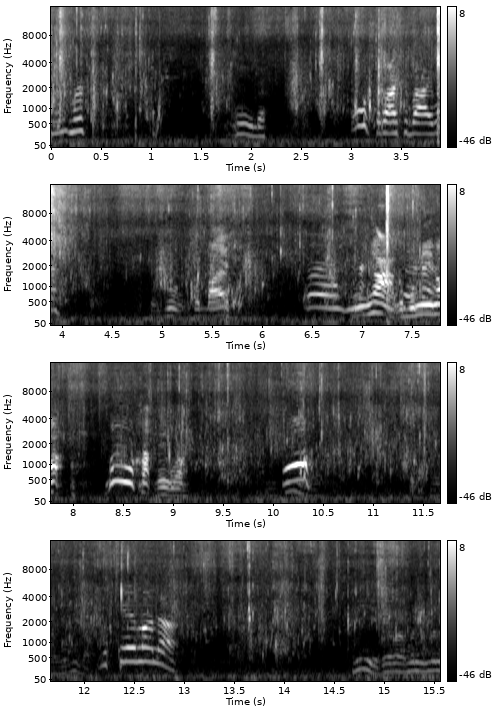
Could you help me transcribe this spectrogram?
มามานี่เลยโอ้สบายสบายมากสบายเออมือง่ากับบุมีเนาะโอ้ขักเองว่ะโอ้โอเคแล้วล่ะนี่แต่ว่ามันมัน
